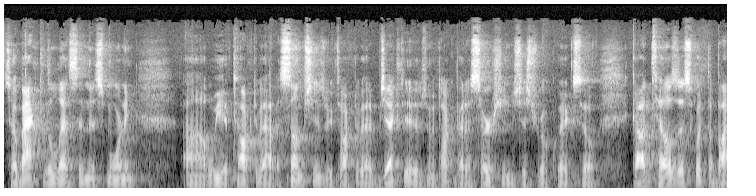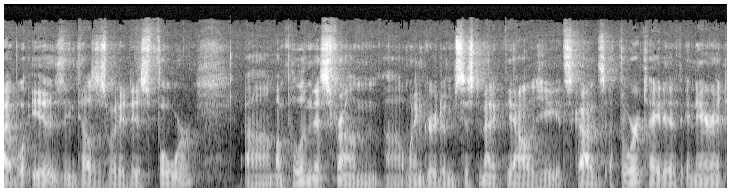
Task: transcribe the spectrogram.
So back to the lesson this morning. Uh, we have talked about assumptions, we've talked about objectives, we've talked about assertions just real quick. So, God tells us what the Bible is, and He tells us what it is for. Um, I'm pulling this from uh, Wayne Grudem's Systematic Theology. It's God's authoritative, inerrant,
